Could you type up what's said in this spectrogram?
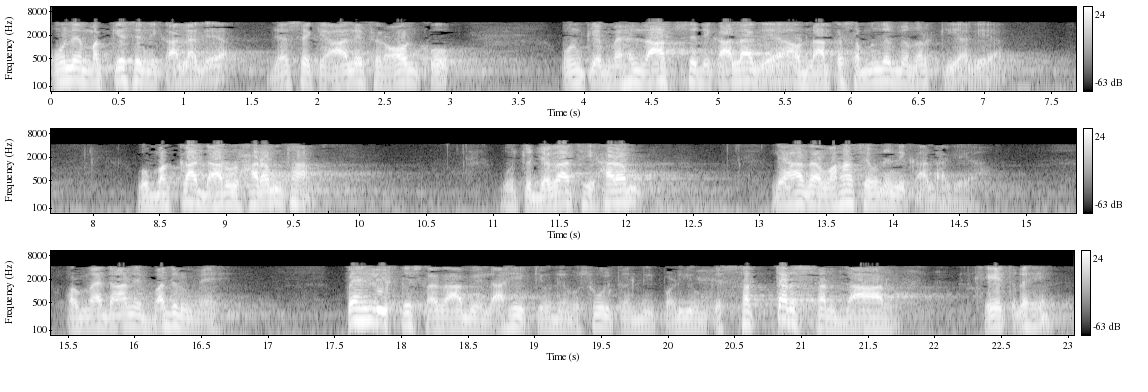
उन्हें मक्के से निकाला गया, जैसे कि आले फिरौन को उनके महलात से निकाला गया और लाकर समुद्र में गर्क किया गया। वो मक्का दारुल हरम था। वो तो जगह थी हरम, लिहाजा वहाँ से उन्हें निकाला गया। और मैदान बद्र में पहली किस्त अजाब लाही की उन्हें वसूल करनी पड़ी। उनके सत्तर सरदार खेत रहे।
